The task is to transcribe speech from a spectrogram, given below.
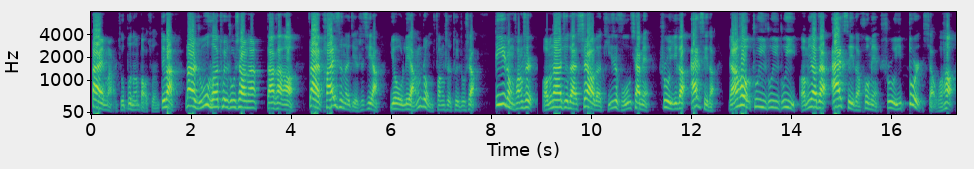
代码就不能保存，对吧？那如何退出 shell 呢？大家看啊。在 Python 的解释器啊，有两种方式退出 shell。第一种方式，我们呢就在 shell 的提示符下面输入一个 exit，然后注意注意注意，我们要在 exit 后面输入一对儿小括号，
